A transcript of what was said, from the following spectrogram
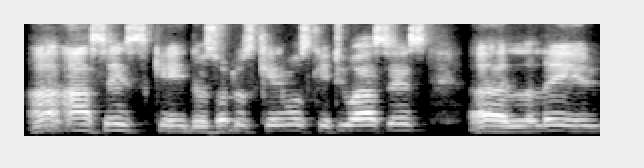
haces que nosotros queremos que tú haces, le, le,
